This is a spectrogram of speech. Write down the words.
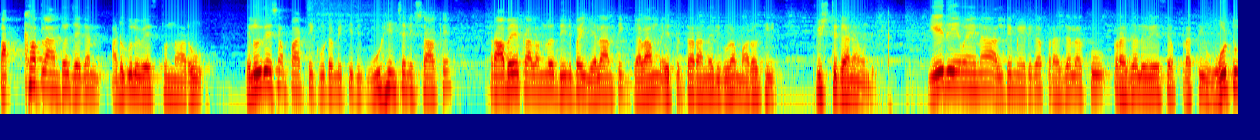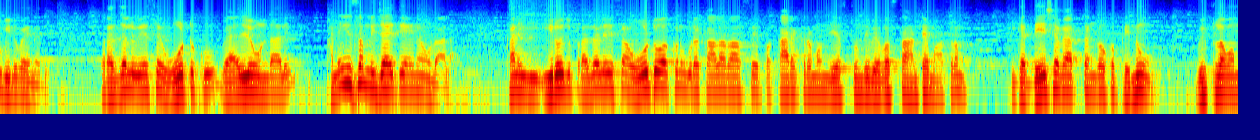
పక్క ప్లాన్తో జగన్ అడుగులు వేస్తున్నారు. తెలుగుదేశం పార్టీ కూటమికి ఇది ఊహించని షాకే. రాబోయే కాలంలో దీనిపై ఎలాంటి గలం ఎత్తుతారు అనేది కూడా మరోటి ట్విస్ట్గానే ఉంది. ఏదేమైనా అల్టిమేట్గా ప్రజలకు ప్రజలు వేసే ప్రతి ఓటు విలువైనది. ప్రజలు వేసే ఓటుకు వాల్యూ ఉండాలి. కనీసం నిజాయితీ అయినా ఉండాలి. కానీ ఈరోజు ప్రజలు వేసే ఓటు హక్కును కూడా కాల రాసే కార్యక్రమం చేస్తుంది వ్యవస్థ అంటే మాత్రం ఇక దేశవ్యాప్తంగా ఒక పెను విప్లవం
